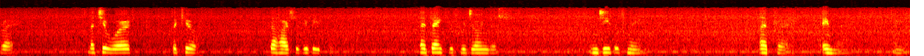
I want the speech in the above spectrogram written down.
pray that your word secure the hearts of your people. I thank you for doing this. In Jesus' name, I pray. Amen. Amen.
